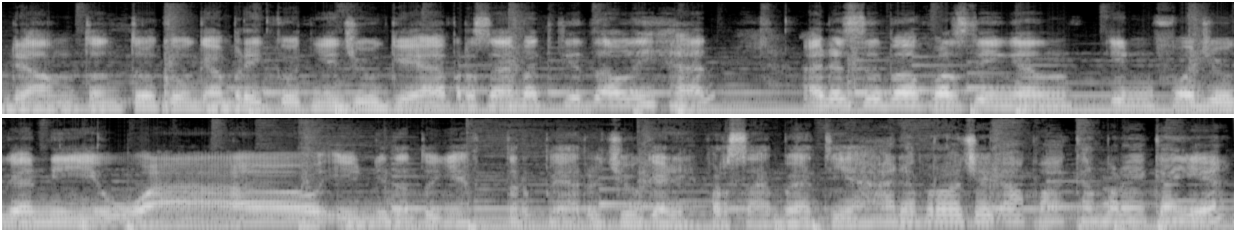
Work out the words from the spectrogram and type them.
Dan tentu keunggahan berikutnya juga, persahabat kita lihat, ada sebuah postingan info juga nih. Wow, ini tentunya terbaru juga nih, persahabat ya. Ada proyek apakah mereka ya?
